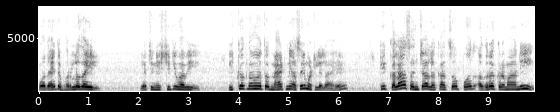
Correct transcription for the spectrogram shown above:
पद आहे ते भरलं जाईल याची निश्चिती व्हावी. इतकंच नव्हं तर मॅटने असंही म्हटलेलं आहे की कला संचालकाचं पद अग्रक्रमाने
